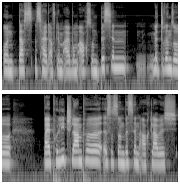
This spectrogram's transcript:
Und das ist halt auf dem Album auch so ein bisschen mit drin, so bei Politschlampe ist es so ein bisschen auch, glaube ich,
